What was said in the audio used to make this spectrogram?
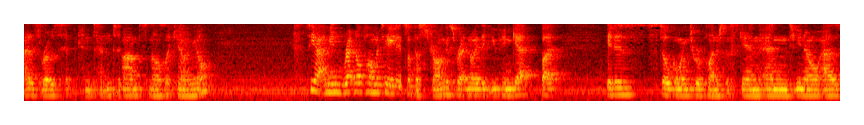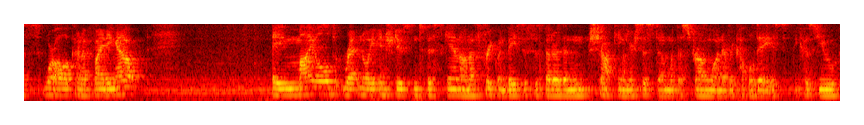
as rosehip can tend to. Um, smells like chamomile. So yeah, I mean, retinol palmitate, it's not the strongest retinoid that you can get, but it is still going to replenish the skin. And, you know, as we're all kind of finding out, a mild retinoid introduced into the skin on a frequent basis is better than shocking your system with a strong one every couple days because you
